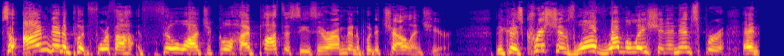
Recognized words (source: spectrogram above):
so I'm going to put forth a theological hypothesis here. I'm going to put a challenge here. Because Christians love revelation and inspire and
